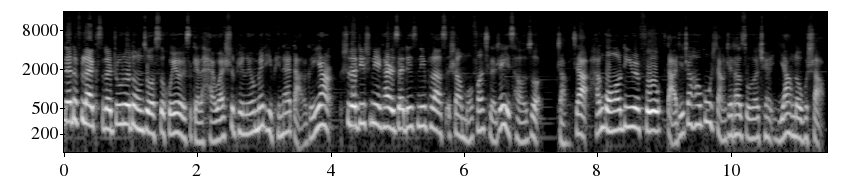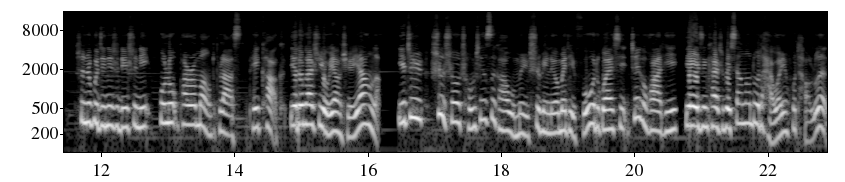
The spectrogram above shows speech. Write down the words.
Netflix 的诸多动作似乎又一次给了海外视频流媒体平台打了个样儿，使得迪士尼也开始在 Disney Plus 上模仿起了这一操作，涨价、含广告订阅服务、打击账号共享这套组合拳一样都不少。甚至不仅仅是迪士尼、呼噜、Paramount Plus、Peacock 也都开始有样学样了，以至于是时候重新思考我们与视频流媒体服务的关系。这个话题也已经开始被相当多的海外用户讨论。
